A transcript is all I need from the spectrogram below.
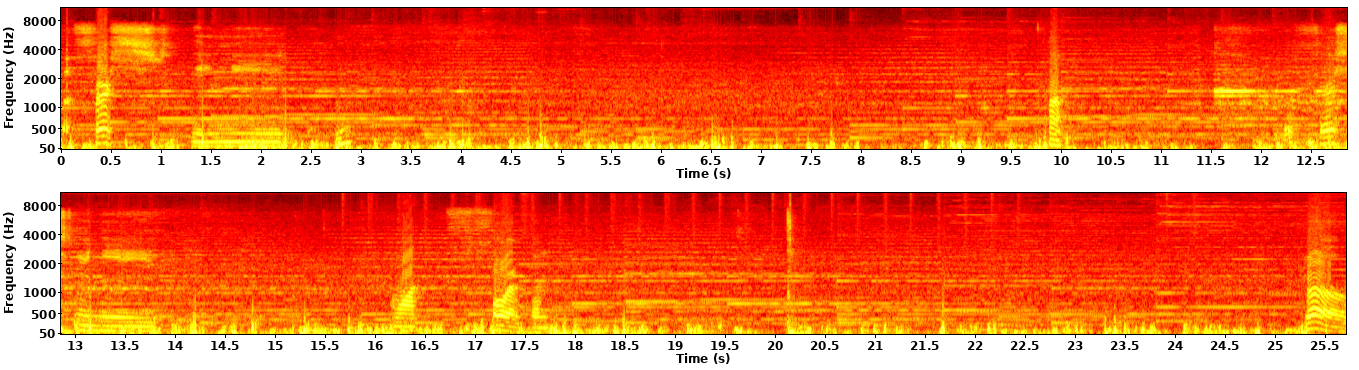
But first, we need... Hmm. Huh. But first we need... I want four of them. Whoa.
